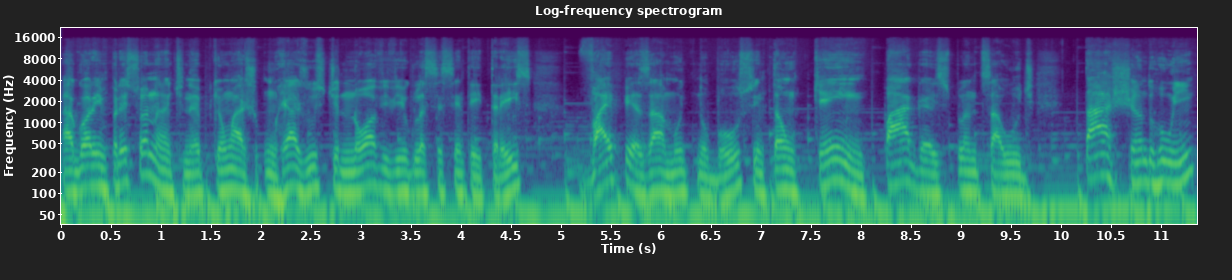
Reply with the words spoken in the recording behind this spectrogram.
Agora é impressionante, né? Porque um, um reajuste de 9,63 vai pesar muito no bolso. Então, quem paga esse plano de saúde tá achando ruim,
